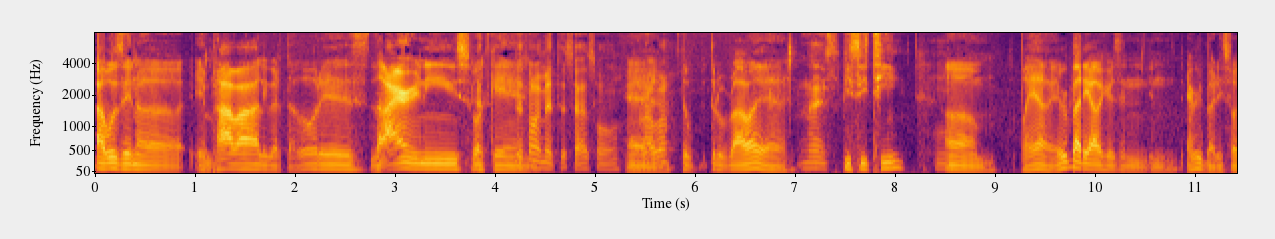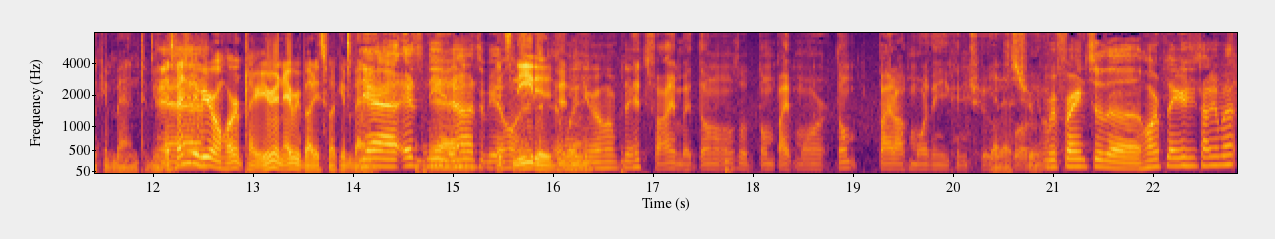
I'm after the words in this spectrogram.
I was in uh in Brava, Libertadores, the ironies, fucking. That's how I met this asshole. yeah, Brava. th- through Brava, yeah. Nice. BCT. Mm. Um, but yeah, everybody out here is in, in everybody's fucking band to be, Yeah. especially if you're a horn player. You're in everybody's fucking band. Yeah, it's needed, Yeah. huh? To be a It's horn, needed, when yeah. you're a horn player. It's fine, but don't also don't bite more. Don't bite off more than you can chew. Yeah, that's as well, true. you know? Referring to the horn players you're talking about?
